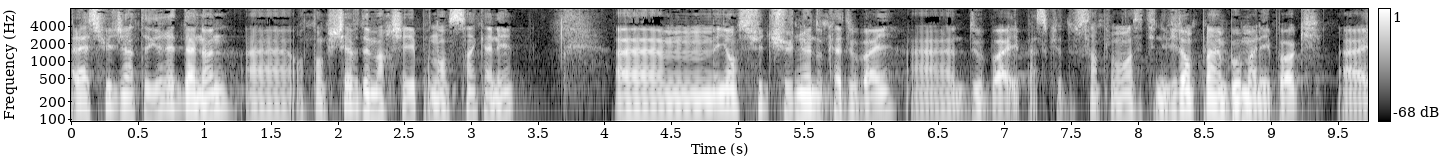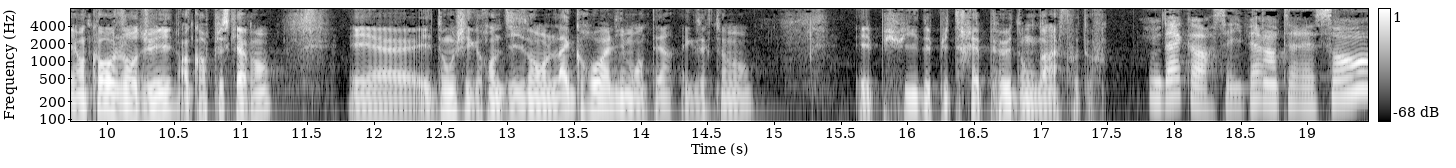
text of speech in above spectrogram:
À la suite, j'ai intégré Danone euh, en tant que chef de marché pendant 5 années. Et ensuite, je suis venu donc à Dubaï, Dubaï parce que tout simplement, c'était une ville en plein boom à l'époque, et encore aujourd'hui, encore plus qu'avant. Et, et donc, j'ai grandi dans l'agroalimentaire, exactement. Et puis, depuis très peu, donc dans la photo. D'accord, c'est hyper intéressant.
